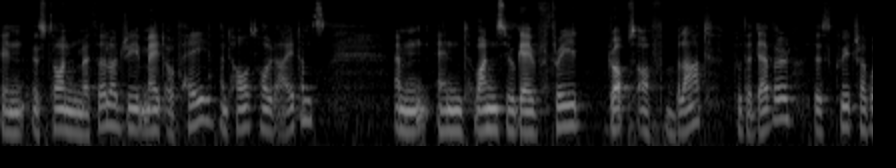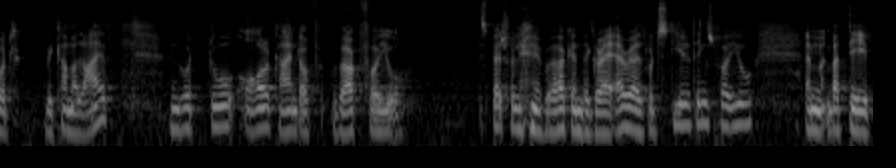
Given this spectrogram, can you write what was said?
in Estonian mythology made of hay and household items. Um, and once you gave three drops of blood to the devil, this creature would become alive and would do all kind of work for you. Especially work in the gray areas, would steal things for you. Um, but the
